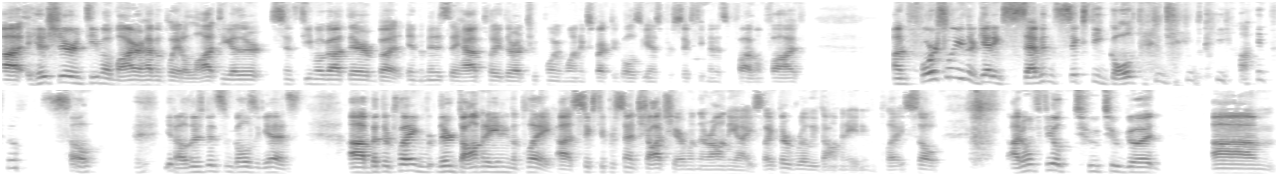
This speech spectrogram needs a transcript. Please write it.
uh, Hischier and Timo Meier haven't played a lot together since Timo got there, but in the minutes they have played, they're at 2.1 expected goals against per 60 minutes of five on five. Unfortunately, they're getting 760 goaltending behind them. So, you know, there's been some goals against. Uh, but they're playing, they're dominating the play. Uh, 60% shot share when they're on the ice. Like they're really dominating the play. So I don't feel too, too good um,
